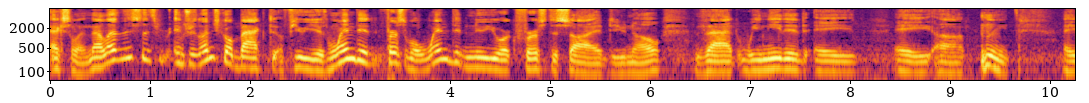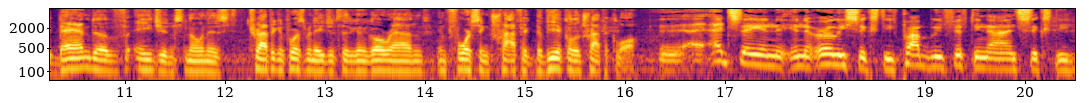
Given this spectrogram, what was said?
Excellent. Now, let, this is interesting. Let's go back to a few years. When did, first of all, when did New York first decide? Do you know that we needed a a uh, a band of agents known as traffic enforcement agents that are going to go around enforcing traffic, the vehicle and traffic law? Uh, I'd say in the, in the early 60s, probably 59, 60.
